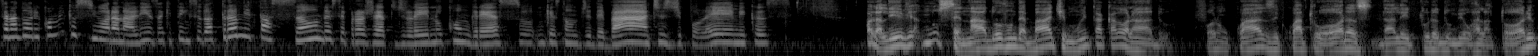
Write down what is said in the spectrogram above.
Senador, e como é que o senhor analisa que tem sido a tramitação desse projeto de lei no Congresso em questão de debates, de polêmicas? Olha, Lívia, no Senado houve um debate muito acalorado. Foram quase quatro horas da leitura do meu relatório.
